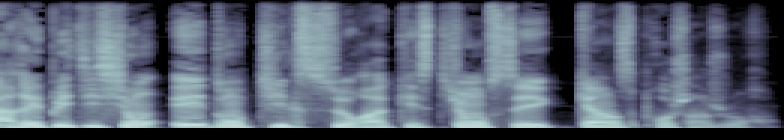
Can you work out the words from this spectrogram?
à répétition et dont il sera question ces 15 prochains jours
